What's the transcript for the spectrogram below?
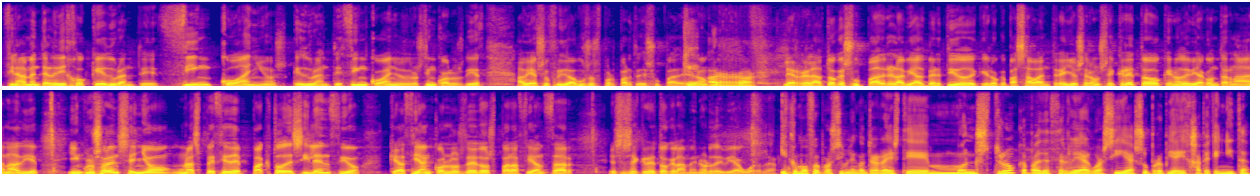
finalmente le dijo que durante 5 años que durante cinco años, de los cinco a los diez, había sufrido abusos por parte de su padre. ¡Qué horror! Le relató que su padre le había advertido de que lo que pasaba entre ellos era un secreto, que no debía contar nada a nadie. Incluso le enseñó una especie de pacto de silencio que hacían con los dedos para afianzar ese secreto que la menor debía guardar. ¿Y cómo fue posible encontrar a este monstruo capaz de hacerle algo así a su propia hija pequeñita?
